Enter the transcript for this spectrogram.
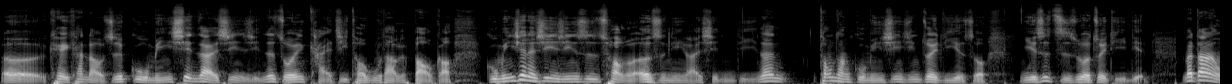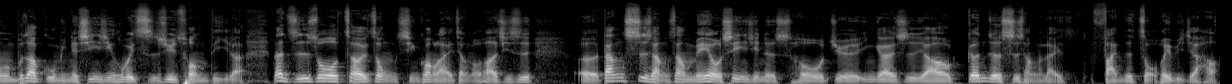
呃可以看到，就是股民现在的信心。那昨天凯基投顾他有个报告，股民现在的信心是创了二十年来新低。那通常股民信心最低的时候，也是指数的最低点。那当然，我们不知道股民的信心会不会持续创低了。但只是说，在这种情况来讲的话，其实，呃，当市场上没有信心的时候，我觉得应该是要跟着市场来反着走会比较好。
